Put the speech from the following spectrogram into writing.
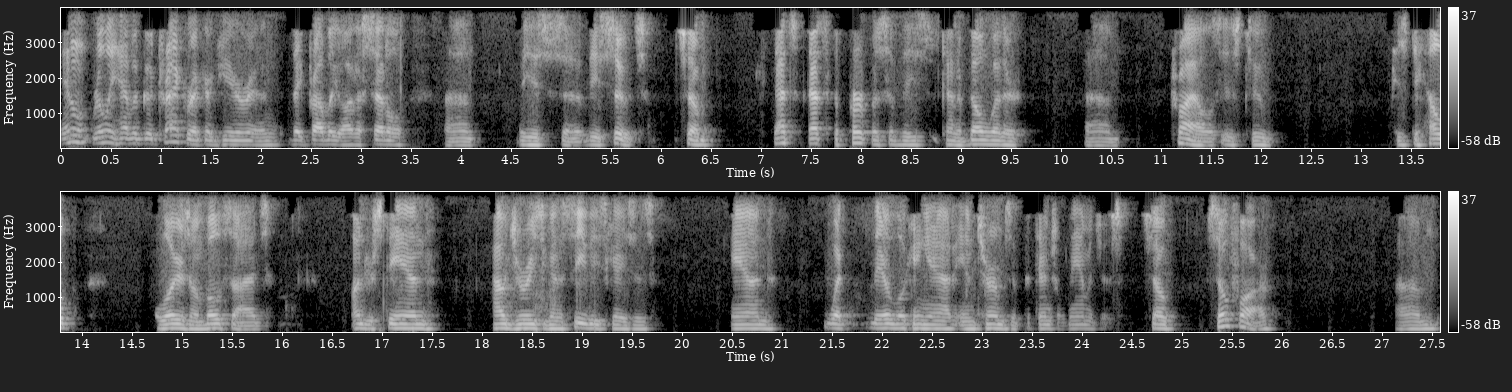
they don't really have a good track record here, and they probably ought to settle uh, these uh, these suits. So that's that's the purpose of these kind of bellwether um, trials is to is to help lawyers on both sides understand how juries are going to see these cases and what they're looking at in terms of potential damages. So so far, um,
